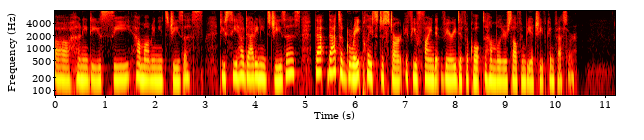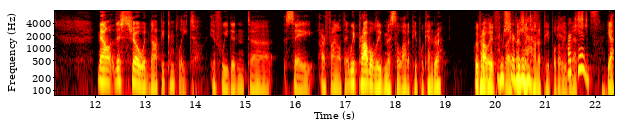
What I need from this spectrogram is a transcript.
Oh, honey, do you see how mommy needs Jesus? Do you see how daddy needs Jesus? That that's a great place to start if you find it very difficult to humble yourself and be a chief confessor. Now, this show would not be complete if we didn't uh, say our final thing. We probably missed a lot of people, Kendra. We probably I'm like sure there's a have. ton of people that we've Our missed. kids. Yeah.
